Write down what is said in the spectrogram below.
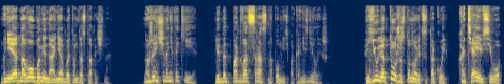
Мне одного упоминания об этом достаточно. Но женщины не такие. Любят по двадцать раз напомнить, пока не сделаешь. Юля тоже становится такой, хотя ей всего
